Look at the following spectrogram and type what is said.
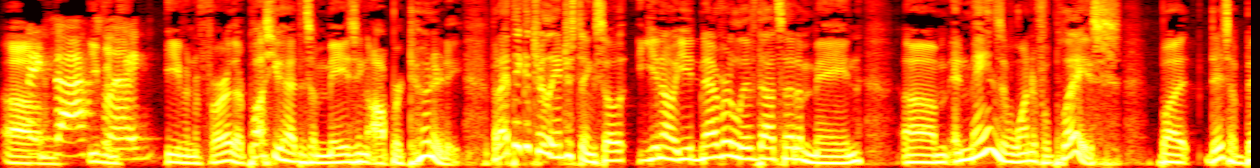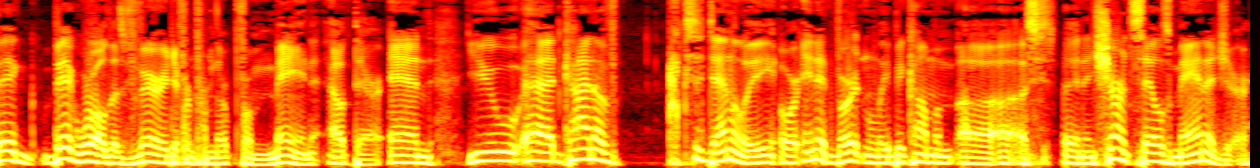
Um, exactly. Even, even further. Plus, you had this amazing opportunity. But I think it's really interesting. So, you know, you'd never lived outside of Maine. Um, and Maine's a wonderful place, but there's a big, big world that's very different from the, from Maine out there. And you had kind of accidentally or inadvertently become a, a, a, an insurance sales manager.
